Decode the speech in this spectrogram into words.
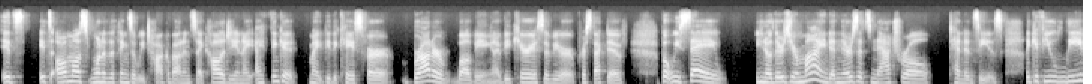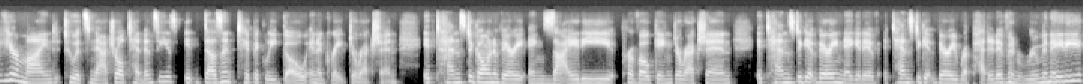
it's it's almost one of the things that we talk about in psychology. And I, I think it might be the case for broader well being. I'd be curious of your perspective. But we say, you know, there's your mind and there's its natural tendencies. Like if you leave your mind to its natural tendencies, it doesn't typically go in a great direction. It tends to go in a very anxiety provoking direction. It tends to get very negative. It tends to get very repetitive and ruminating,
